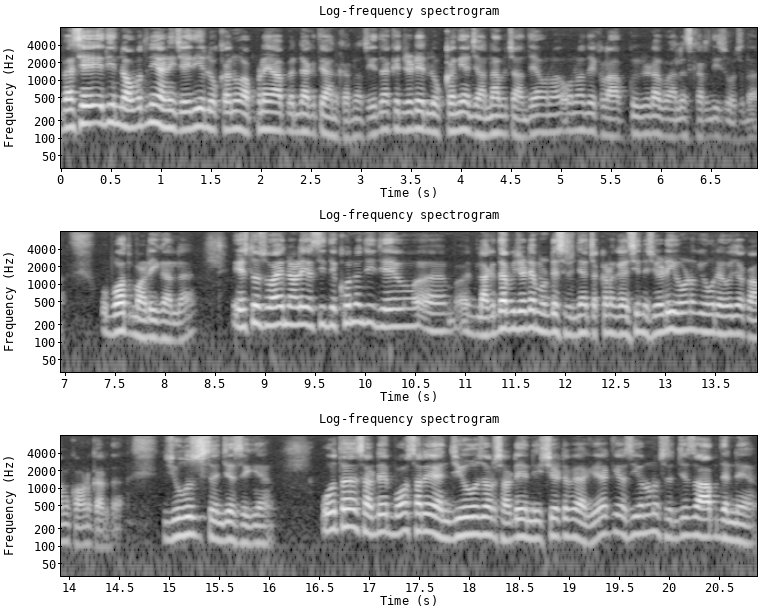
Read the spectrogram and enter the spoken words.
ਵੈਸੇ ਇਹਦੀ ਨੌਬਤ ਨਹੀਂ ਆਣੀ ਚਾਹੀਦੀ ਲੋਕਾਂ ਨੂੰ ਆਪਣੇ ਆਪ ਇੰਨਾ ਕੁ ਧਿਆਨ ਕਰਨਾ ਚਾਹੀਦਾ ਕਿ ਜਿਹੜੇ ਲੋਕਾਂ ਦੀਆਂ ਜਾਨਾਂ ਬਚਾਉਂਦੇ ਆ, ਉਹਨਾਂ ਉਹਨਾਂ ਦੇ ਖਿਲਾਫ ਕੋਈ ਜਿਹੜਾ ਵਾਇਲੈਂਸ ਕਰਨ ਦੀ ਸੋਚਦਾ, ਉਹ ਬਹੁਤ ਮਾੜੀ ਗੱਲ ਹੈ। ਇਸ ਤੋਂ ਸਿਵਾਏ ਨਾਲੇ ਅਸੀਂ ਦੇਖੋ ਨਾ ਜੀ, ਜੇ ਉਹ ਲੱਗਦਾ ਵੀ ਜਿਹੜੇ ਮੁੰਡੇ ਸਰਿੰਜਾਂ ਚੱਕਣ ਗਏ ਸੀ, ਨਸ਼ੇੜੀ ਹੋਣਗੇ, ਹੋਰ ਇਹੋ ਜਿਹਾ ਕੰਮ ਕੌਣ ਕਰਦਾ? ਯੂਜ਼ ਸਰਿੰਜਾਂ ਸੀਗੀਆਂ। ਉਹ ਤਾਂ ਸਾਡੇ ਬਹੁਤ ਸਾਰੇ ਐਨਜੀਓਜ਼ ਔਰ ਸਾਡੇ ਇਨੀਸ਼ੀਏਟਿਵ ਹੈਗੇ ਆ ਕਿ ਅਸੀਂ ਉਹਨਾਂ ਨੂੰ ਸਰਿੰਜਸ ਆਪ ਦਿੰਨੇ ਆ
